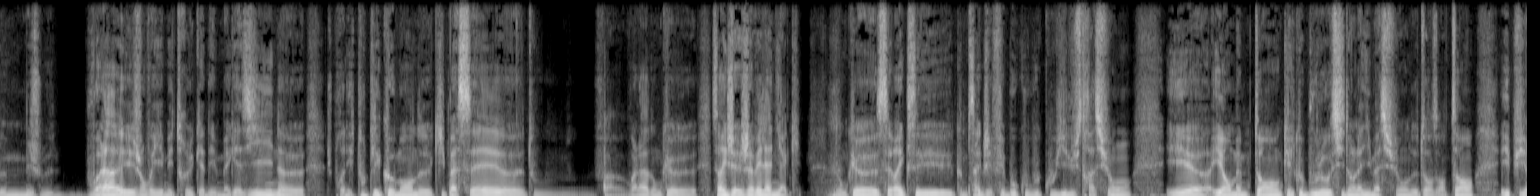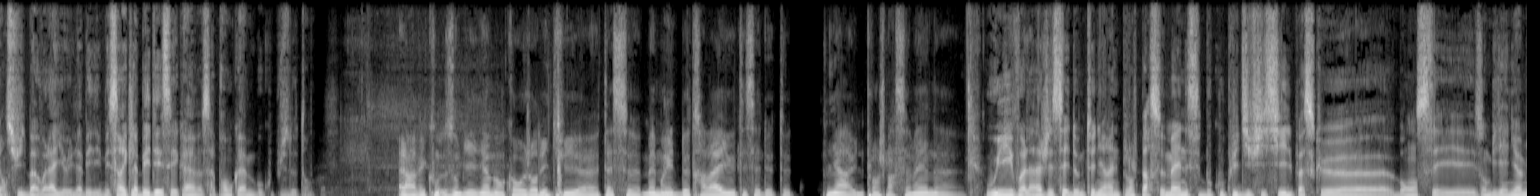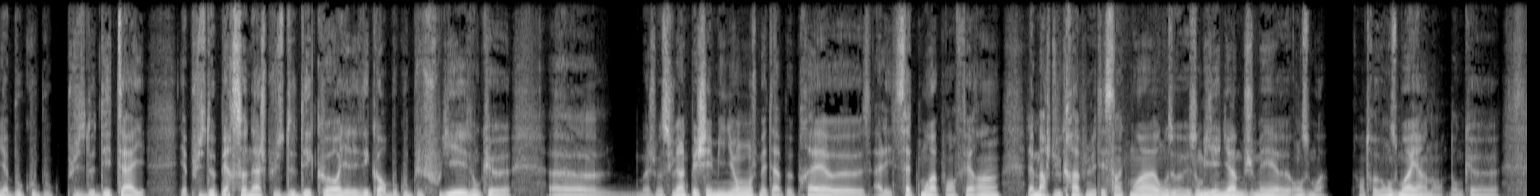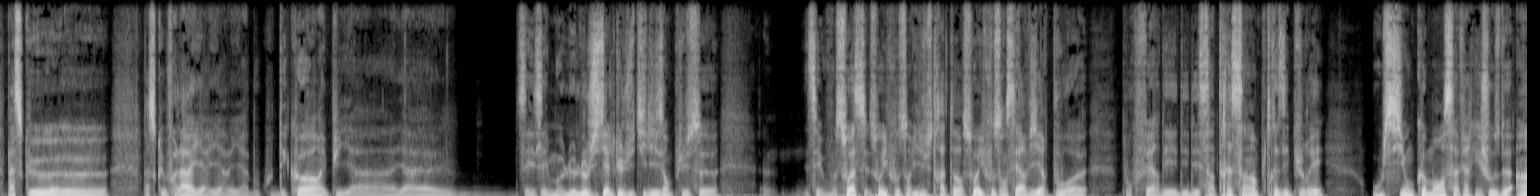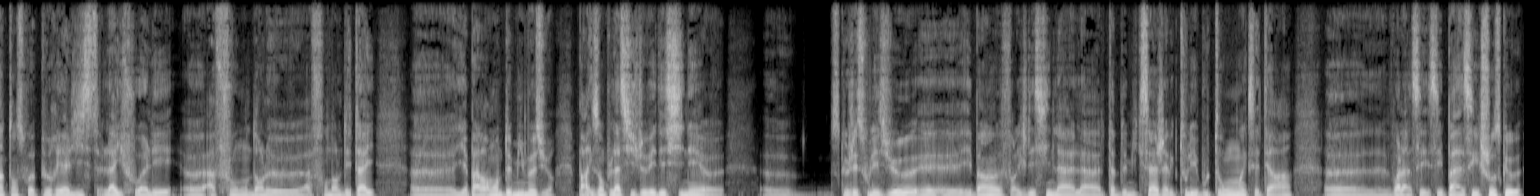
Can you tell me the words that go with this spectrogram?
mais je voilà, et j'envoyais mes trucs à des magazines, je prenais toutes les commandes qui passaient, tout, voilà, donc euh, c'est vrai que j'a- j'avais la niaque. Donc euh, c'est vrai que c'est comme ça que j'ai fait beaucoup beaucoup d'illustrations et, euh, et en même temps quelques boulots aussi dans l'animation de temps en temps. Et puis ensuite bah voilà il y a eu la BD. Mais c'est vrai que la BD c'est quand même ça prend quand même beaucoup plus de temps. quoi. Alors avec Zombiellium, encore aujourd'hui, tu as ce même rythme de travail où tu essaies de te tenir à une planche par semaine euh, Oui, voilà, j'essaye de me tenir à une planche par semaine. C'est beaucoup plus difficile parce que euh, bon, c'est Zombielanium, il y a beaucoup plus de détails, il y a plus de personnages, plus de décors, il y a des décors beaucoup plus fouillés. Donc, euh, moi, je me souviens que Péché mignon, je mettais à peu près, allez, 7 mois pour en faire un. La marche du crabe, je mettais 5 mois. Zombielanium, je mets euh, 11 mois entre 11 mois et un an. Donc parce que parce que voilà, il y a, beaucoup de décors et puis il y a c'est, le logiciel que j'utilise en plus. euh, soit soit il faut son Illustrator, soit il faut s'en servir pour euh, pour faire des, des dessins très simples, très épurés. Ou si on commence à faire quelque chose de un tant soit peu réaliste, là il faut aller euh, à fond dans le à fond dans le détail. Il n'y a pas vraiment de demi-mesure. Par exemple là, si je devais dessiner ce que j'ai sous les yeux, et, et ben, il faudrait que je dessine la, table de mixage avec tous les boutons, etc. Voilà, c'est pas c'est quelque chose que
